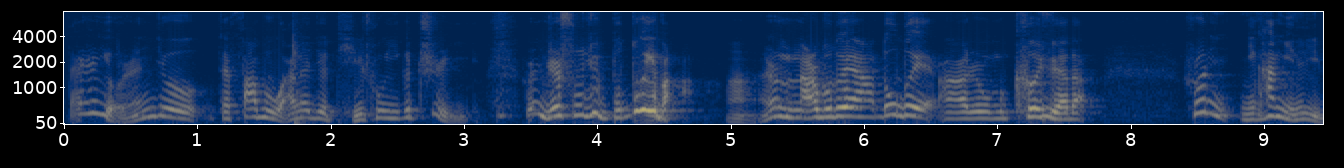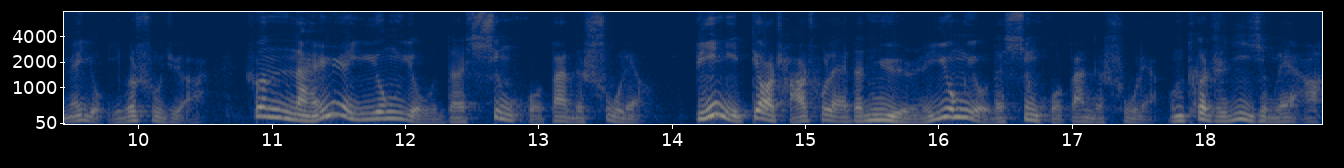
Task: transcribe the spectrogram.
但是有人就在发布完了就提出一个质疑，说你这数据不对吧？啊，哪儿不对啊？都对啊，这是我们科学的。说你你看你里面有一个数据啊，说男人拥有的性伙伴的数量比你调查出来的女人拥有的性伙伴的数量，我们特指异性恋啊，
